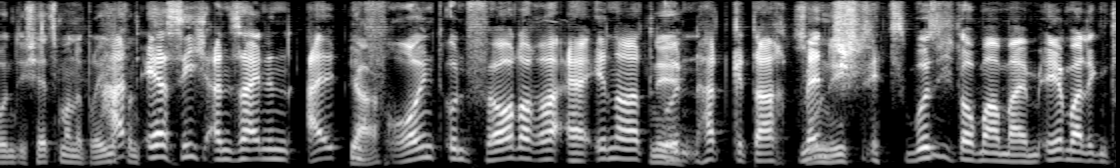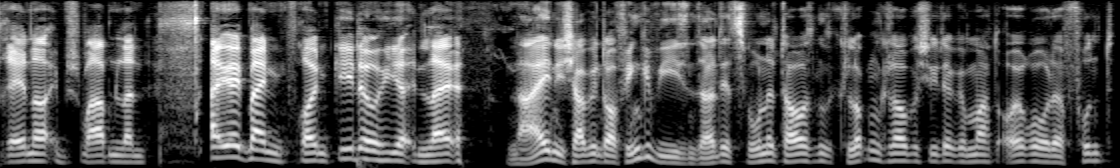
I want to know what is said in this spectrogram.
und ich schätze mal eine Prämie von Hat er sich an seinen alten Ja. Freund und Förderer erinnert Nee. und hat gedacht, So Mensch, nicht. jetzt muss ich doch mal meinem ehemaligen Trainer im Schwabenland, äh, meinen Freund Guido hier in Leipzig. Nein, ich habe ihn darauf hingewiesen. Da hat jetzt 200.000 Glocken, glaube ich, wieder gemacht, Euro oder Pfund.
